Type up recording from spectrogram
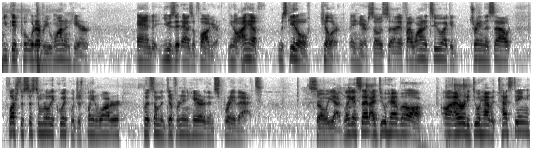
you could put whatever you want in here and use it as a fogger. You know, I have mosquito killer in here, so uh, if I wanted to, I could drain this out, flush the system really quick with just plain water, put something different in here, then spray that. So yeah, like I said, I do have a, I already do have a testing,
